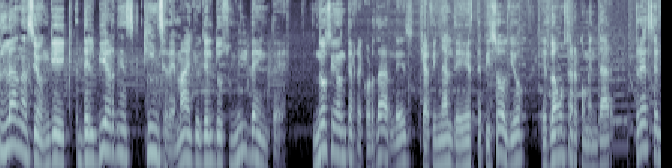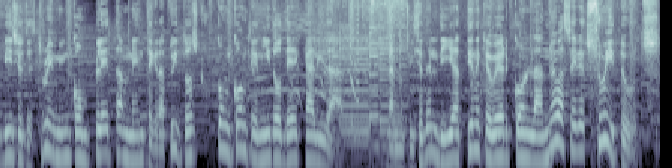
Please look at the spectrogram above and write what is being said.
la Nación Geek del viernes 15 de mayo del 2020. No sin antes recordarles que al final de este episodio les vamos a recomendar tres servicios de streaming completamente gratuitos con contenido de calidad. La noticia del día tiene que ver con la nueva serie Sweet Tooth,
